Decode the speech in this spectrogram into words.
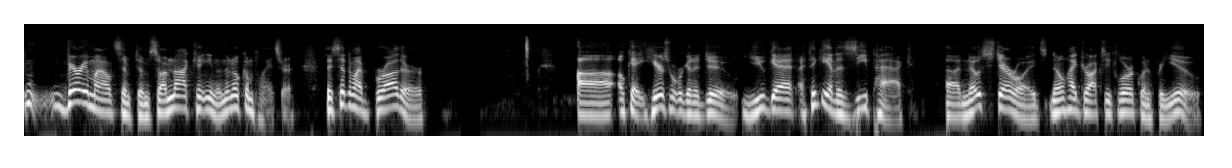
very mild symptoms. So I'm not, you know, there are no complaints here. They said to my brother, uh, okay, here's what we're going to do. You get, I think he had a Z pack, uh, no steroids, no hydroxychloroquine for you,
